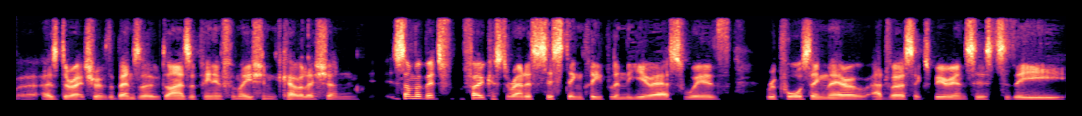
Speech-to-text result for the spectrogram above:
uh, as director of the Benzodiazepine Information Coalition, some of it's focused around assisting people in the US with reporting their adverse experiences to the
